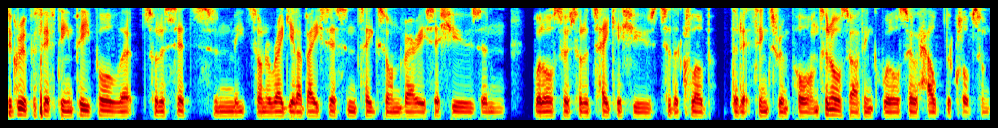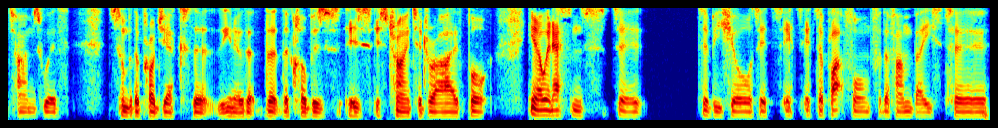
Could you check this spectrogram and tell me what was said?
it's a group of 15 people that sort of sits and meets on a regular basis and takes on various issues and will also sort of take issues to the club that it thinks are important. And also, I think will also help the club sometimes with some of the projects that, you know, that, that the club is, is, is trying to drive. But, you know, in essence, to, to be short, it's, it's, it's a platform for the fan base to,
